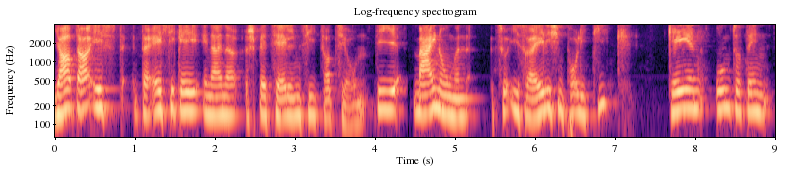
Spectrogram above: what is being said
Ja, da ist der SIG in einer speziellen Situation. Die Meinungen zur israelischen Politik gehen unter den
